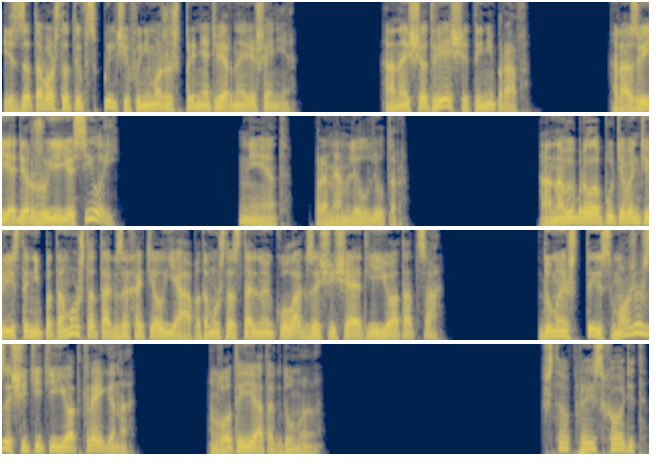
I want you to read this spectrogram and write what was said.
Из-за того, что ты вспыльчив и не можешь принять верное решение. А насчет вещи ты не прав. Разве я держу ее силой? Нет, промямлил Лютер. Она выбрала путь авантюриста не потому, что так захотел я, а потому что стальной кулак защищает ее от отца. Думаешь, ты сможешь защитить ее от Крейгана? Вот и я так думаю. Что происходит?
